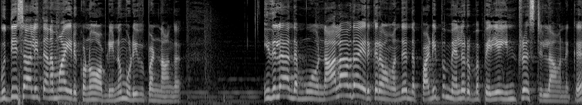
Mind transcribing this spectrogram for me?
புத்திசாலித்தனமாக இருக்கணும் அப்படின்னு முடிவு பண்ணாங்க. இதில் அந்த மூ நாலாவதாக இருக்கிறவன் வந்து இந்த படிப்பு மேலே ரொம்ப பெரிய இன்ட்ரெஸ்ட் இல்லை அவனுக்கு.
